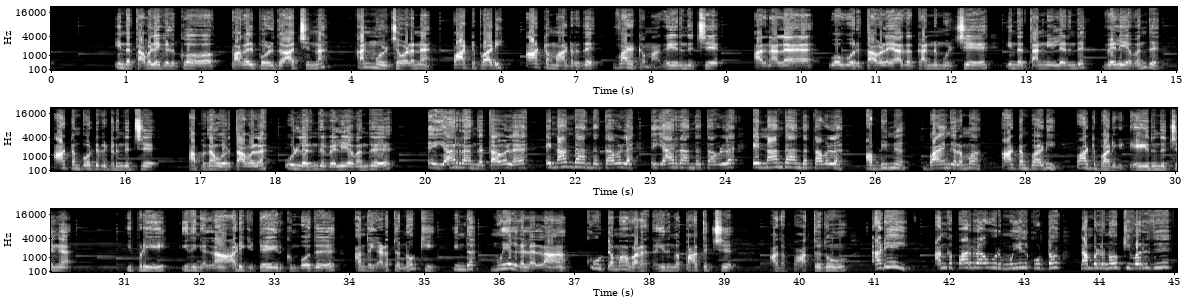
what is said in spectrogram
இந்த தவளைகளுக்கோ பகல் பொழுது ஆச்சுன்னா கண் முழிச்ச உடனே பாட்டு பாடி ஆட்டம் ஆடுறது வழக்கமாக இருந்துச்சு. அதனால ஒவ்வொரு தவளையாக கண்ணு முழிச்சு இந்த தண்ணியிலிருந்து வெளியே வந்து ஆட்டம் போட்டுக்கிட்டு இருந்துச்சு. அப்பதான் ஒரு தவளை உள்ள இருந்து வெளியே வந்து ஏய் யாரா அந்த தவளை? ஏ நான் தான் அந்த தவளை. ஏ யாரா அந்த தவளை? ஏ நான் தான் அந்த தவளை? அப்படின்னு பயங்கரமா ஆட்டம் பாடி பாட்டு பாடிக்கிட்டே இருந்துச்சுங்க. இப்படி இதுங்கெல்லாம் ஆடிக்கிட்டே இருக்கும்போது அந்த இடத்த நோக்கி இந்த முயல்கள் எல்லாம் கூட்டமா வரத இதுங்க பார்த்துச்சு. அத பார்த்ததும் அடேய் அங்க பாடுறா ஒரு முயல் கூட்டம் நம்மள நோக்கி வருது.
